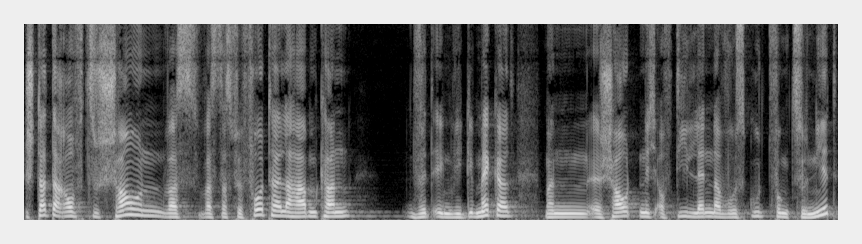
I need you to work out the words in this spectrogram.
statt darauf zu schauen, was, was das für Vorteile haben kann, wird irgendwie gemeckert. Man äh, schaut nicht auf die Länder, wo es gut funktioniert,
